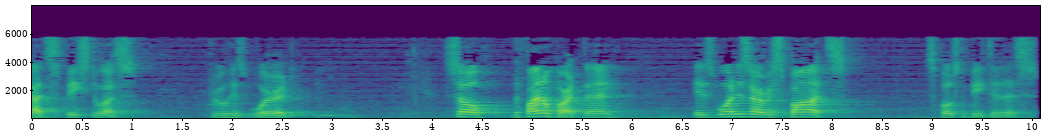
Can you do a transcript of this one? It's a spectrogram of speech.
God speaks to us through His Word. So the final part then is what is our response supposed to be to this?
